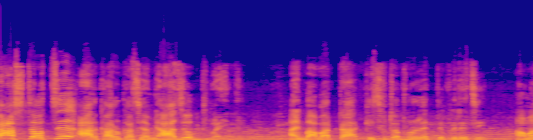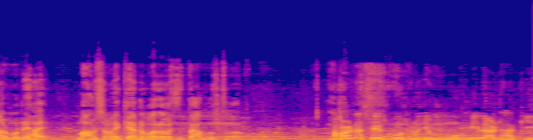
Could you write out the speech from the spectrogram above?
কাজটা হচ্ছে আর কারোর কাছে আমি আজও অব্দি পাইনি। আমি বাবারটা কিছুটা ধরে রাখতে পেরেছি। আমার মনে হয় মানুষ আমায় কেন ভালোবাসে তা বলতে পারব না। আমার একটা শেষ প্রশ্ন যে মহিলা ঢাকি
